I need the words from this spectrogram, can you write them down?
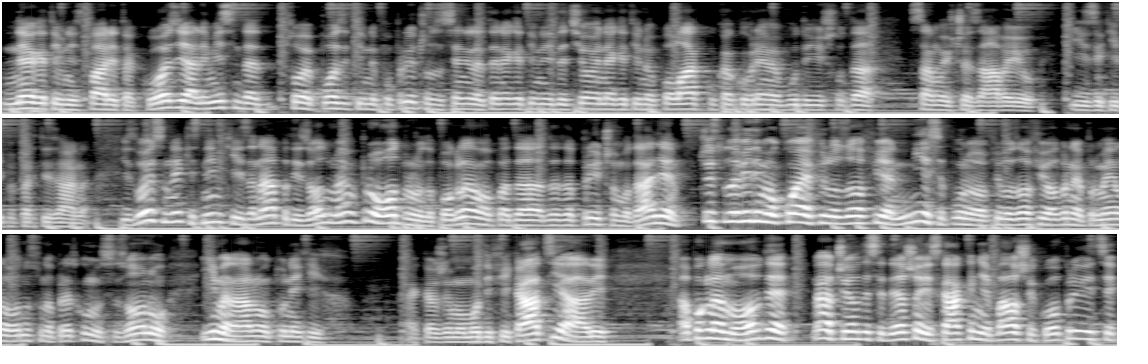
negativnih stvari takođe, ali mislim da su ove pozitivne poprilično zasenile te negativne i da će ove negativne polako kako vreme bude išlo da samo iščezavaju iz ekipe Partizana. Izdvojio sam neke snimke za napad i za odbranu, ajmo prvo odbranu da pogledamo pa da, da, da pričamo dalje. Čisto da vidimo koja je filozofija, nije se puno filozofija odbrane promenila u odnosu na prethodnu sezonu, ima naravno tu nekih, da kažemo, modifikacija, ali A pogledamo ovde, znači ovde se dešava iskakanje Balše Koprivice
